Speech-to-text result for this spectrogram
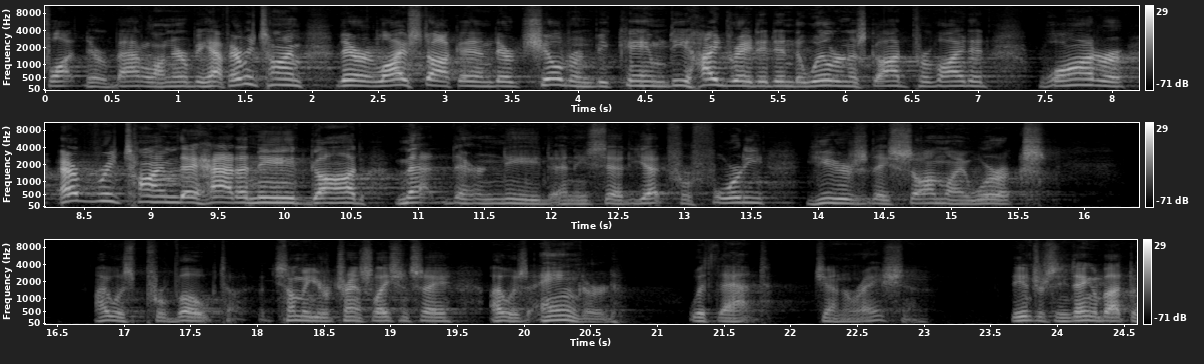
fought their battle on their behalf. Every time their livestock and their children became dehydrated in the wilderness, God provided water. Every time they had a need, God met their need. And he said, Yet for 40 years they saw my works. I was provoked. Some of your translations say, I was angered with that generation. The interesting thing about the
